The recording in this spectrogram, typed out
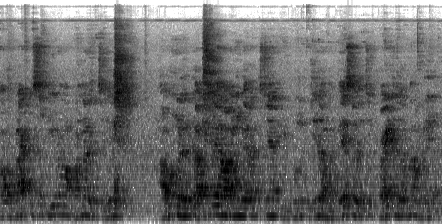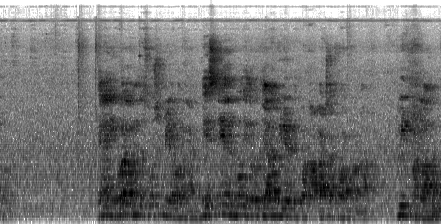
அவங்க ப்ராக்டிஸை தீவிரமாக பண்ண வச்சு அவங்களுக்கு அக்ஷரம் அணிவேற கிறிஸ்டியானிட்டி புரிஞ்சு அவங்க பேச வச்சு பயணத்தில் தான் அவங்க வெளியில் ஏன்னா இன்னைக்கு உலகம் வந்து சோஷியல் மீடியா உலகம் பேசினே இருக்கும்போது இதை பற்றி யாராவது வீடியோ எடுத்து போடலாம் வாட்ஸ்அப் ஃபார்ம் பண்ணலாம் ட்வீட் பண்ணலாம்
